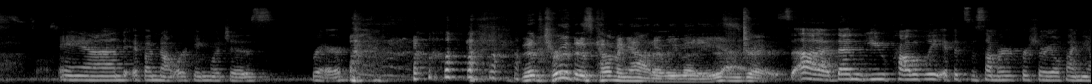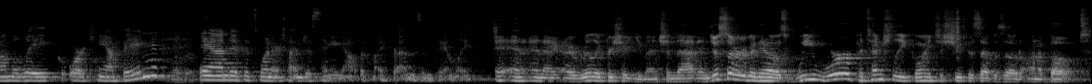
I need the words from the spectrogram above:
Ah, awesome. and if I'm not working, which is rare. the truth is coming out, everybody. This is great. Uh, then you probably, if it's the summer, for sure you'll find me on the lake or camping. And if it's wintertime, just hanging out with my friends and family. And, and, and I, I really appreciate you mentioned that. And just so everybody knows, we were potentially going to shoot this episode on a boat.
